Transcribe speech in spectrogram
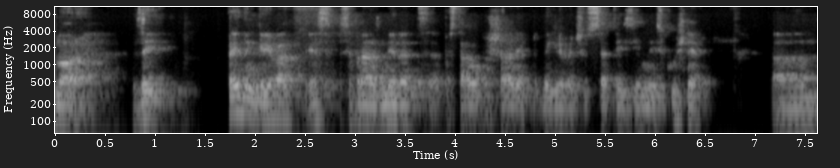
noro. Zdaj, preden greva, jaz se pravi, zmeraj postavim vprašanje, preden greva čez vse te izjemne izkušnje. Um,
